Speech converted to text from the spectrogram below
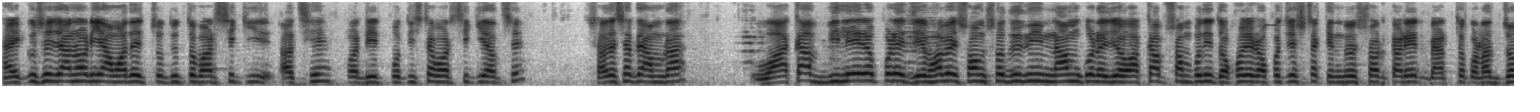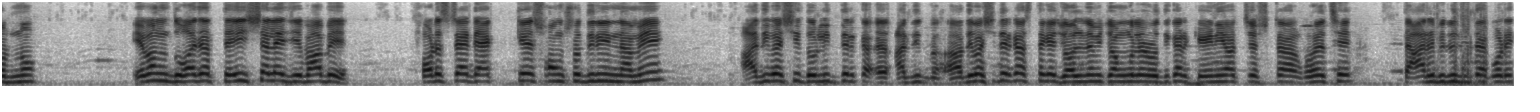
হ্যাঁ একুশে জানুয়ারি আমাদের চতুর্থ বার্ষিকী আছে প্রতিষ্ঠা বার্ষিকী আছে। সাথে সাথে আমরা ওয়াকাপ বিলের ওপরে যেভাবে সংশোধনীর নাম করে যে ওয়াকাপ সম্পত্তি দখলের অপচেষ্টা কেন্দ্র সরকারের ব্যর্থ করার জন্য এবং দু হাজার তেইশ সালে যেভাবে ফরেস্ট রাইট অ্যাক্টকে সংশোধনীর নামে আদিবাসী দলিতদের আদিবাসীদের কাছ থেকে জল জমি জঙ্গলের অধিকার কেড়ে নেওয়ার চেষ্টা হয়েছে তার বিরোধিতা করে।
